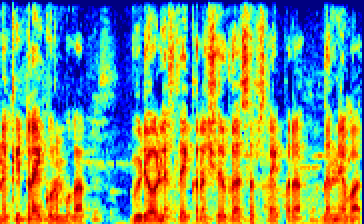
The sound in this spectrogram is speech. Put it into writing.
नक्की ट्राय करून बघा. व्हिडिओ आवडल्यास लाईक करा शेअर करा सबस्क्राईब करा. धन्यवाद.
